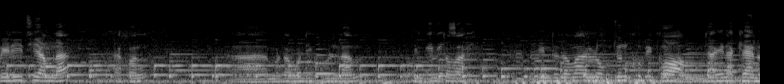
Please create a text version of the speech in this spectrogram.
বেরিয়েছি আমরা এখন মোটামুটি ঘুরলাম। কিন্তু তোমার কিন্তু তোমার লোকজন খুবই কম জানি না কেন।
